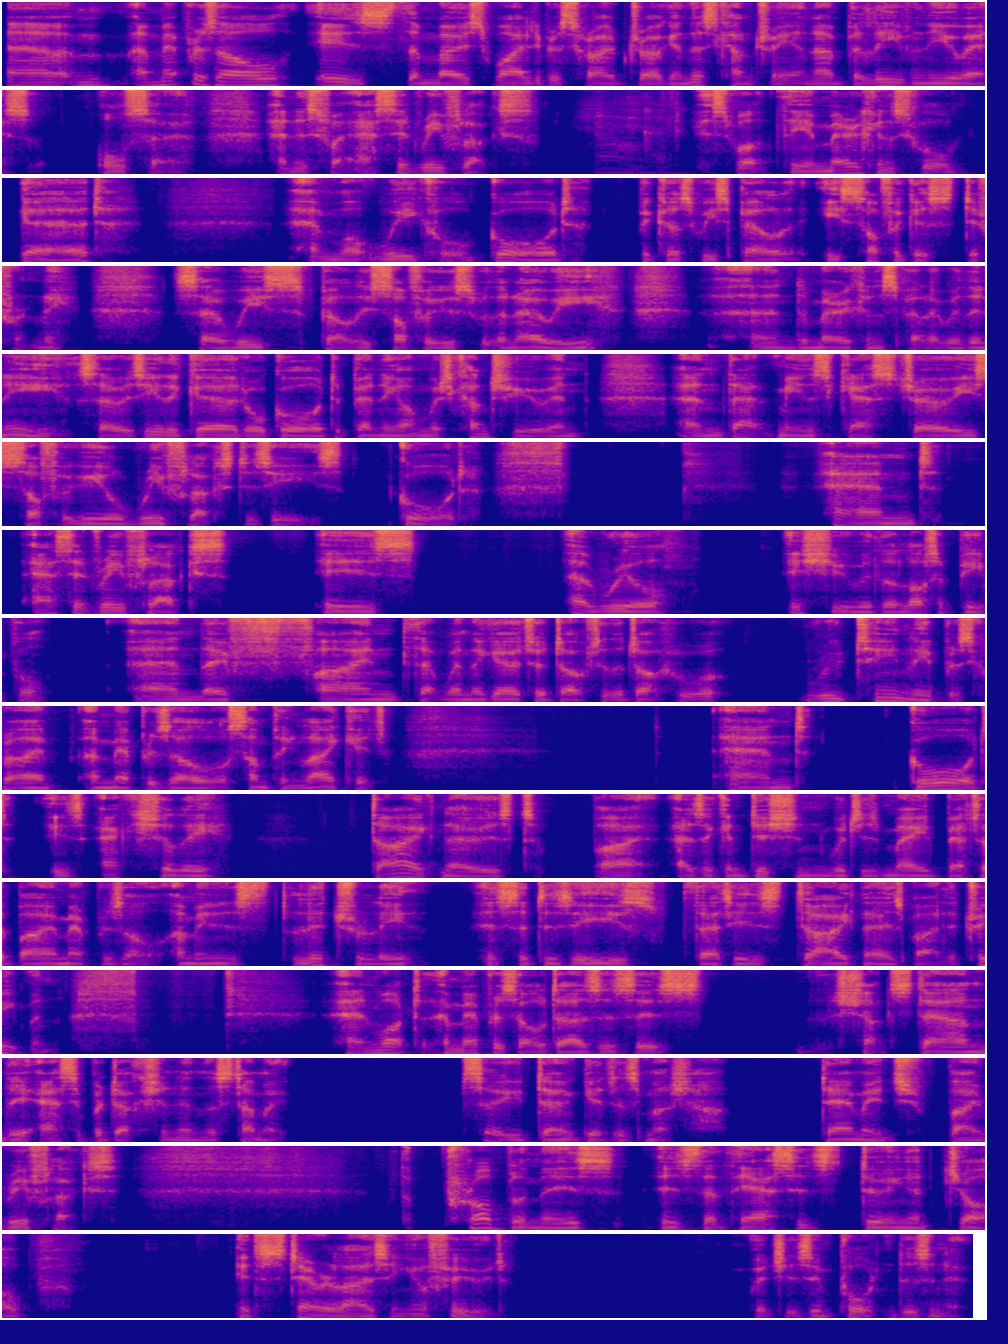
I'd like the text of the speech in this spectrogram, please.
Um, omeprazole is the most widely prescribed drug in this country, and I believe in the US also, and it's for acid reflux. Oh, okay. It's what the Americans call GERD and what we call GORD because we spell esophagus differently. So we spell esophagus with an OE and Americans spell it with an E. So it's either GERD or GORD depending on which country you're in. And that means gastroesophageal reflux disease, GORD. And acid reflux is a real issue with a lot of people. And they find that when they go to a doctor, the doctor will routinely prescribe omeprazole or something like it and GORD is actually diagnosed by, as a condition which is made better by omeprazole. I mean, it's literally it's a disease that is diagnosed by the treatment. And what omeprazole does is, is shuts down the acid production in the stomach, so you don't get as much damage by reflux. The problem is is that the acid's doing a job. It's sterilizing your food which is important, isn't it?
